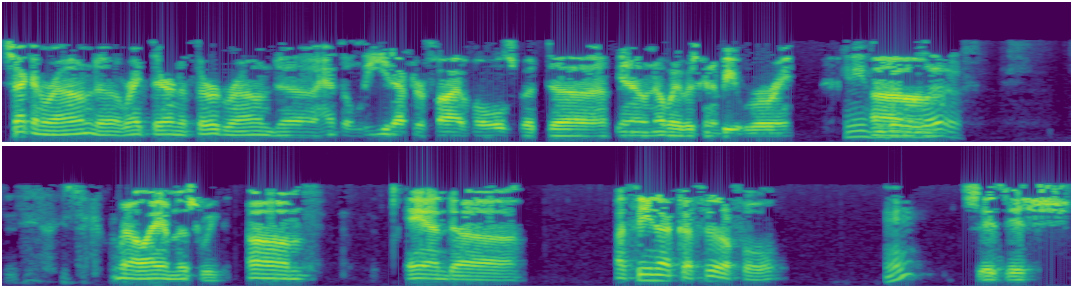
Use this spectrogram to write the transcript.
second round, uh, right there in the third round, uh, had the lead after five holes, but uh, you know nobody was going to beat Rory. He needs to um, go to um, LIV. well, I am this week. Um, and uh, Athena Cathiraful. Hmm? It's, it's,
